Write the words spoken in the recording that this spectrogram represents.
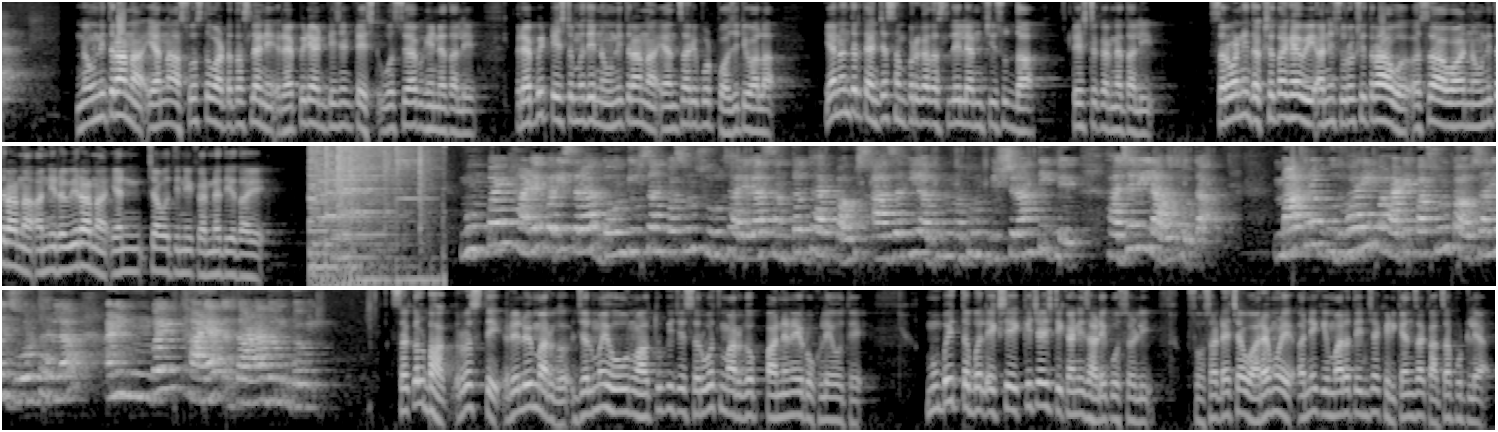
नवनीत राणा यांना अस्वस्थ वाटत असल्याने रॅपिड अँटीजन टेस्ट व स्वॅब घेण्यात आले. रॅपिड टेस्टमध्ये नवनीत राणा यांचा रिपोर्ट पॉझिटिव्ह आला. यानंतर त्यांच्या संपर्कात असलेल्यांची सुद्धा टेस्ट करण्यात आली. सर्वांनी दक्षता घ्यावी आणि सुरक्षित राहावं असं आवाहन नवनीत राणा आणि रवी राणा यांच्या वतीने करण्यात येत आहे. मुंबई ठाणे परिसरात दोन दिवसांपासून सुरू झालेला संततधार पाऊस आजही अधूनमधून विश्रांती घेत हजेरी लावत होता. मात्र बुधवारी पहाटेपासून पावसाने जोर धरला आणि मुंबई ठाण्यात दाणादण उडवली सकल भाग रस्ते रेल्वे मार्ग जलमय होऊन वाहतुकीचे सर्वच मार्ग पाण्याने रोखले होते. मुंबईत तब्बल एकशे एक्केचाळीस ठिकाणी झाडे कोसळली. सोसाट्याच्या वाऱ्यामुळे अनेक इमारतींच्या खिडक्यांचा काचा फुटल्या.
